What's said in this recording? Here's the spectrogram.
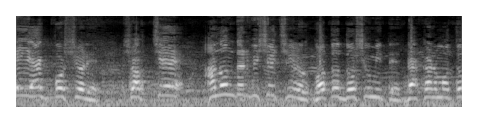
এই এক বছরে সবচেয়ে আনন্দের বিষয় ছিল গত দশমীতে দেখার মতো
